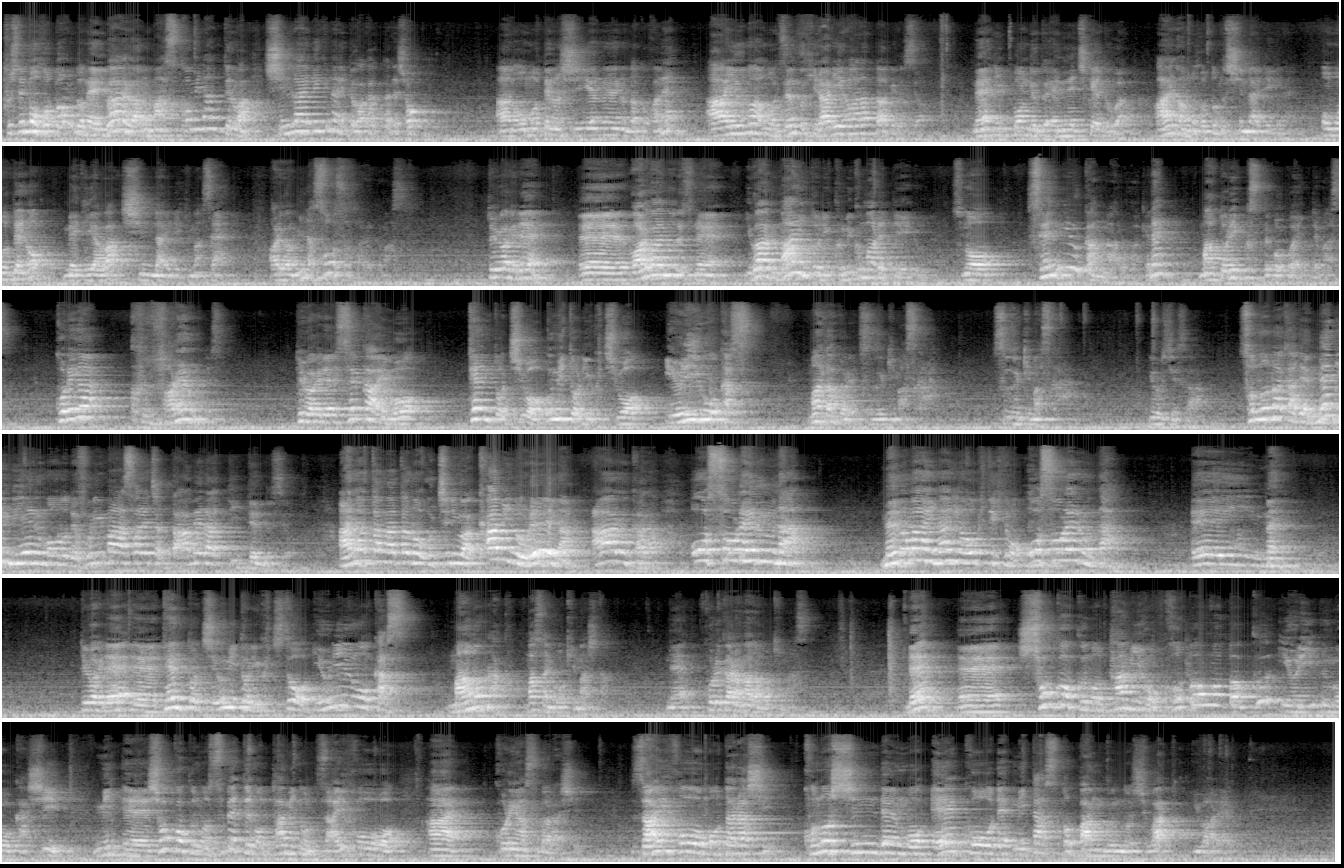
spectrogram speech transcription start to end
そしてもうほとんどねいわゆるあのマスコミなんていうのは信頼できないって分かったでしょ。あの表の CNN だとかね。ああいうのはもう全部ヒラリー側だったわけですよ。ね、日本でいうと NHK とかああいうのはもうほとんど信頼できない。表のメディアは信頼できません。あれはみんな操作されてます。というわけで、えー我々のですねいわゆるマインドに組み込まれているその先入観があるわけね。マトリックスって僕は言ってます。これが崩されるんです。というわけで世界を天と地を海と陸地を揺り動かす。まだこれ続きますから。続きますから。よろしいですか？その中で目に見えるもので振り回されちゃダメだって言ってるんですよ。あなた方のうちには神の霊があるから恐れるな。目の前に何が起きてきても恐れるな。エイメン。というわけで、えー天と地海と陸地と揺り動かす間もなくまさに起きました。ねこれからまだ起きます。で、えー諸国の民をことごとく揺り動かし、えー諸国のすべての民の財宝をはいこれが素晴らしい。財宝をもたらしこの神殿を栄光で満たすと万軍の主は言われる。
